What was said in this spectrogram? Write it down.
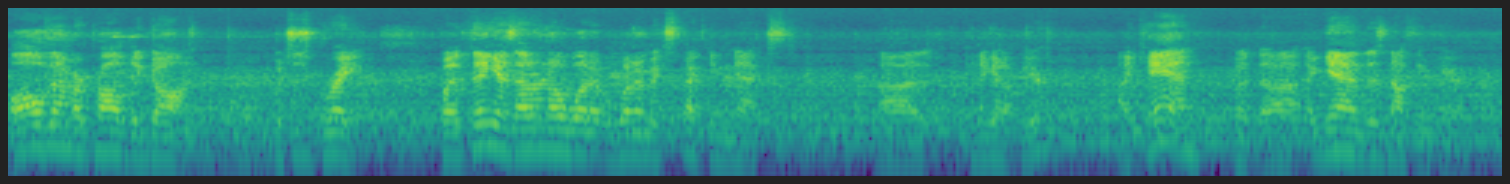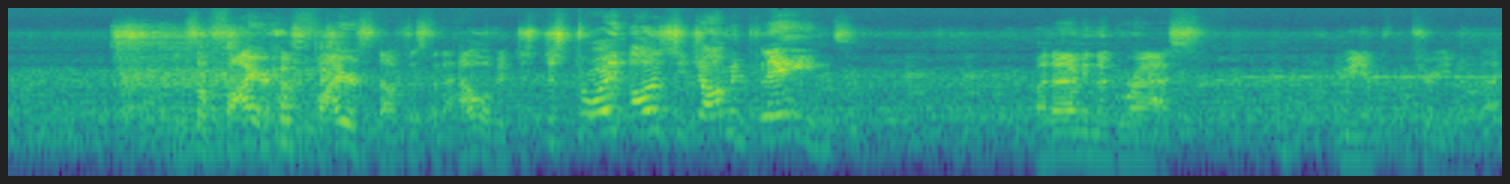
all of them are probably gone, which is great. But the thing is, I don't know what what I'm expecting next. Uh, can I get up here? I can, but uh, again, there's nothing here. It's a fire, fire stuff just for the hell of it. Just destroy all the German planes! By that I mean the grass. I mean, I'm sure you know that.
